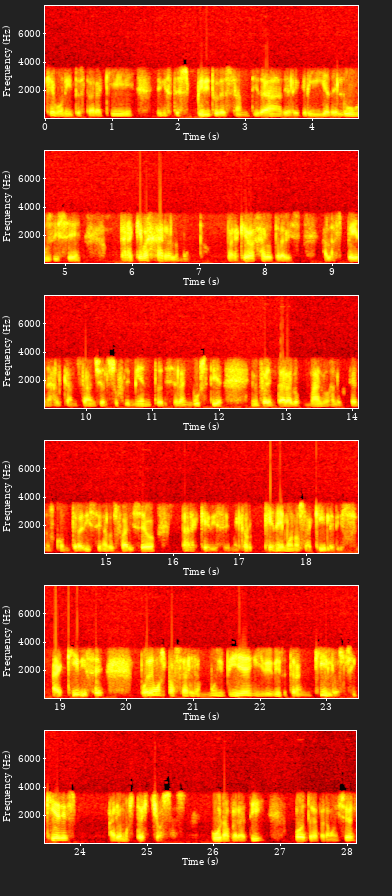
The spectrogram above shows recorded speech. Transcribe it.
Qué bonito estar aquí en este espíritu de santidad, de alegría, de luz, dice. ¿Para qué bajar al mundo? ¿Para qué bajar otra vez a las penas, al cansancio, al sufrimiento, dice la angustia, enfrentar a los malos, a los que nos contradicen, a los fariseos? ¿Para qué? Dice, mejor quedémonos aquí, le dice. Aquí, dice, podemos pasarla muy bien y vivir tranquilos. Si quieres, haremos tres chozas. Una para ti, otra para Moisés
